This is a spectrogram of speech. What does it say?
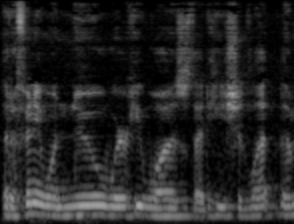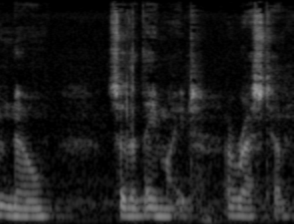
that if anyone knew where he was, that he should let them know so that they might arrest him.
